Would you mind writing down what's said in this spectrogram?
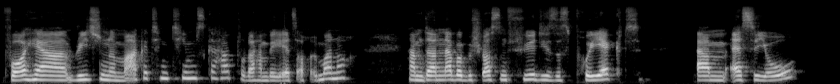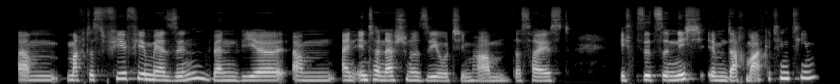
vorher Regional Marketing Teams gehabt oder haben wir jetzt auch immer noch, haben dann aber beschlossen für dieses Projekt ähm, SEO ähm, macht es viel, viel mehr Sinn, wenn wir ähm, ein International SEO-Team haben. Das heißt, ich sitze nicht im Dach-Marketing-Team,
